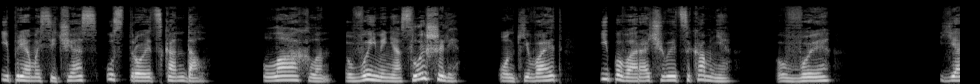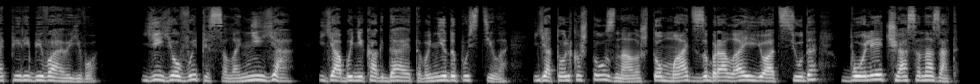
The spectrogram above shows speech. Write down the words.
и прямо сейчас устроит скандал. «Лахлан, вы меня слышали?» Он кивает и поворачивается ко мне. «Вы...» Я перебиваю его. Ее выписала не я. Я бы никогда этого не допустила. Я только что узнала, что мать забрала ее отсюда более часа назад.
